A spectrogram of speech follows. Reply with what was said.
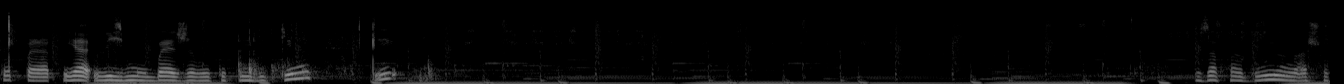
Тепер я візьму бежевий такий відтінок і зафарбую нашу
